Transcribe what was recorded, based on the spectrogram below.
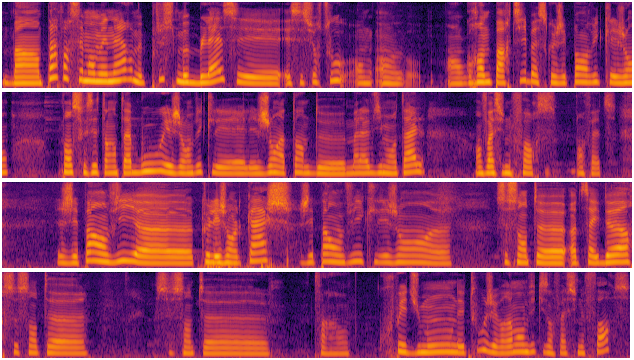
ben, pas forcément m'énervent, mais plus me blessent. Et, et c'est surtout en, en- en grande partie parce que j'ai pas envie que les gens pensent que c'est un tabou et j'ai envie que les, les gens atteints de maladies mentales en fassent une force, en fait. J'ai pas envie euh, que les gens le cachent. J'ai pas envie que les gens euh, se sentent euh, outsiders, se sentent, se sentent, enfin, coupés du monde et tout. J'ai vraiment envie qu'ils en fassent une force.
